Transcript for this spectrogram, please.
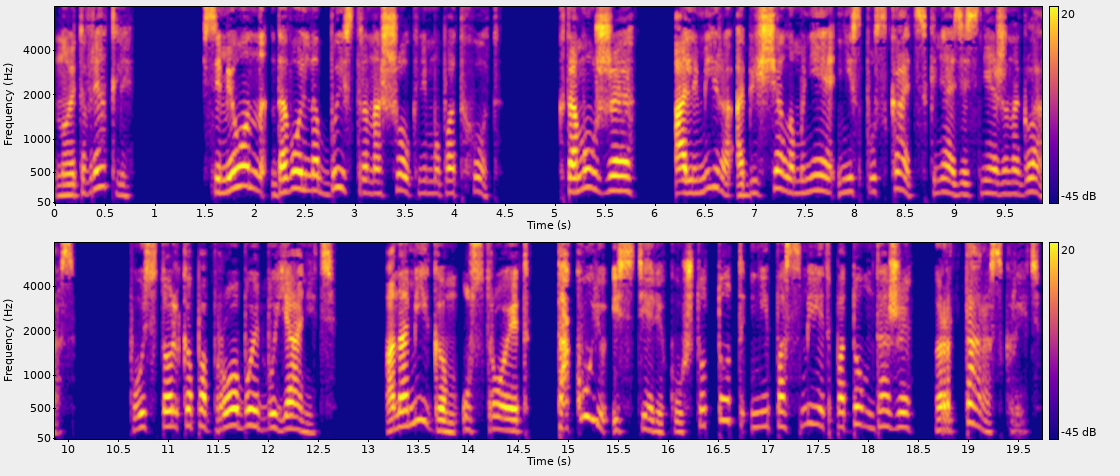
но это вряд ли. Симеон довольно быстро нашел к нему подход. К тому же Альмира обещала мне не спускать с князя Снежина глаз. Пусть только попробует буянить. Она мигом устроит такую истерику, что тот не посмеет потом даже рта раскрыть.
